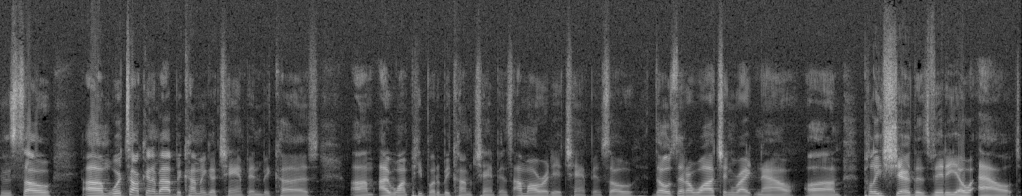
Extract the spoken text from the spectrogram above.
and so um, we're talking about becoming a champion because um, I want people to become champions. I'm already a champion. So those that are watching right now, um, please share this video out.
